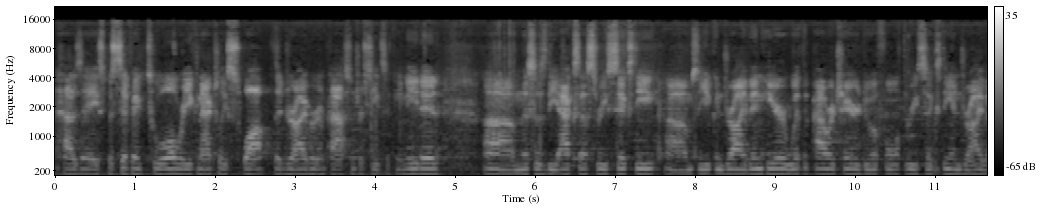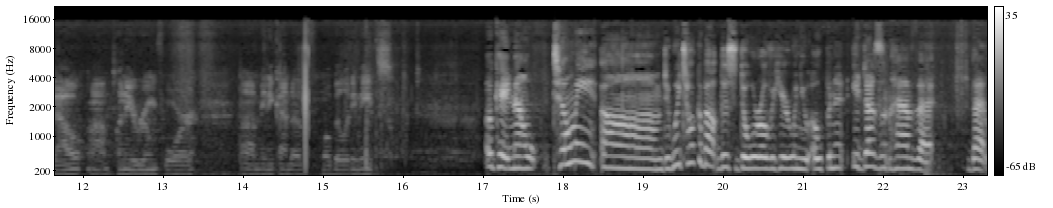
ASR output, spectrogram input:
has a specific tool where you can actually swap the driver and passenger seats if you needed. Um, this is the Access 360, um, so you can drive in here with the power chair, do a full 360, and drive out. Um, plenty of room for um, any kind of mobility needs. Okay, now tell me, um, did we talk about this door over here when you open it? It doesn't have that that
